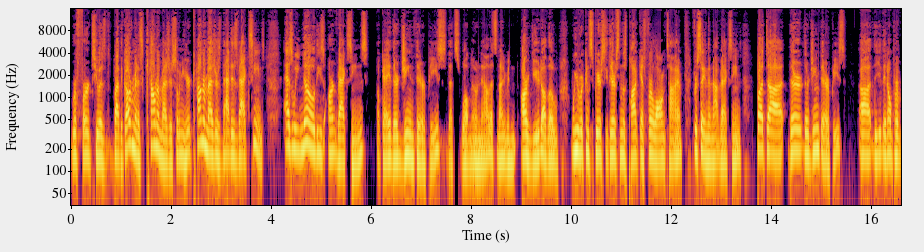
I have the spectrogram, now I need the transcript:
referred to as by the government as countermeasures. So when you hear countermeasures, that is vaccines. As we know, these aren't vaccines. Okay. They're gene therapies. That's well known now. That's not even argued, although we were conspiracy theorists in this podcast for a long time for saying they're not vaccines, but uh, they're, they're gene therapies. Uh, they, don't pre-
